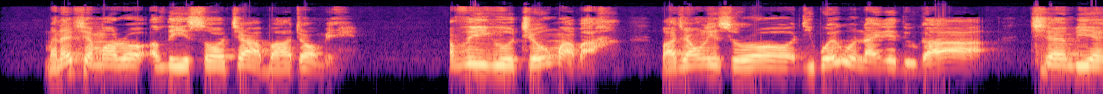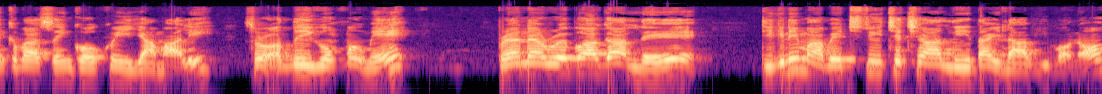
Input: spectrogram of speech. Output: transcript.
။မနေ့ဖြန်မှာတော့အသေးစော်ကြပါတော့မယ်။အသေးကိုကျုံးမှာပါ။ဘာကြောင့်လဲဆိုတော့ဒီပွဲကိုနိုင်တဲ့သူကချန်ပီယံကမ္ဘာစိန်ခေါ်ခွင့်ရမှာလေ။ဆိုတော့အသေးကိုမှုတ်မယ်။ Brandon River ကလည်း ဒီကနေ့မှာပဲချီချူချက်ချလေတိုက်လာပြီပေါ့နော်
